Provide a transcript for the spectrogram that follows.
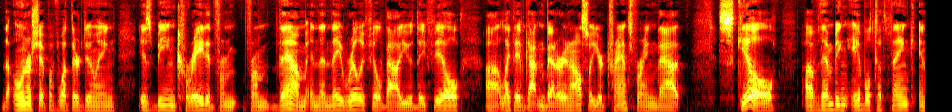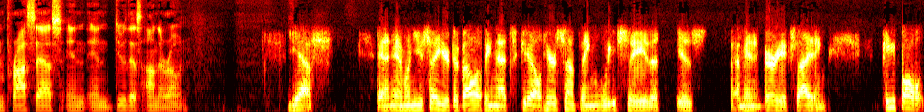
the ownership of what they're doing is being created from from them. And then they really feel valued. They feel uh, like they've gotten better and also you're transferring that skill of them being able to think and process and and do this on their own Yes. And and when you say you're developing that skill, here's something we see that is I mean very exciting. People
